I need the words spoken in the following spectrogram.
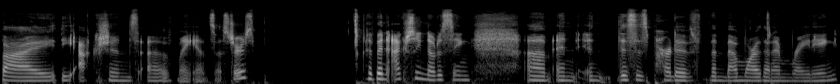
by the actions of my ancestors. I've been actually noticing, um, and, and this is part of the memoir that I'm writing.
